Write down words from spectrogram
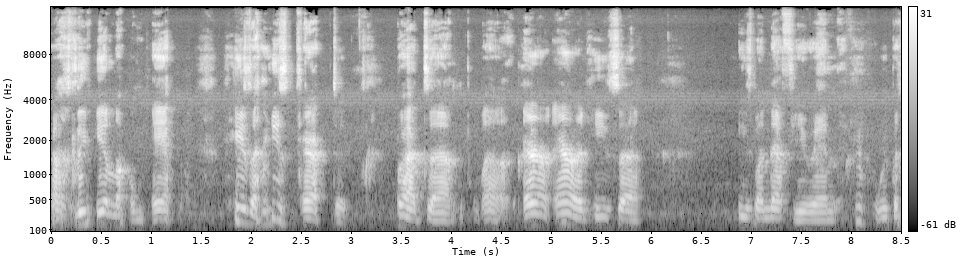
leave me alone, man. He's a he's a character, but uh, uh, Aaron, Aaron, he's uh, he's my nephew, and we've been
